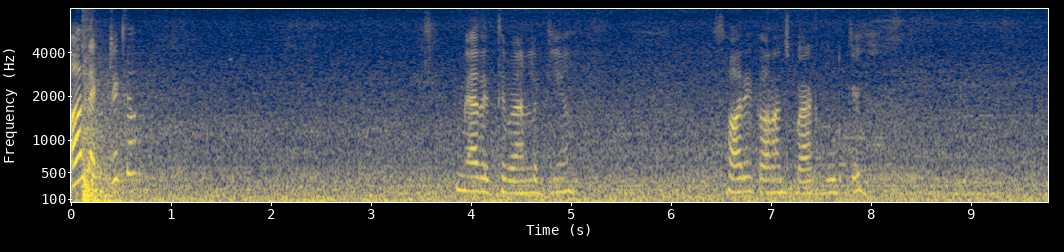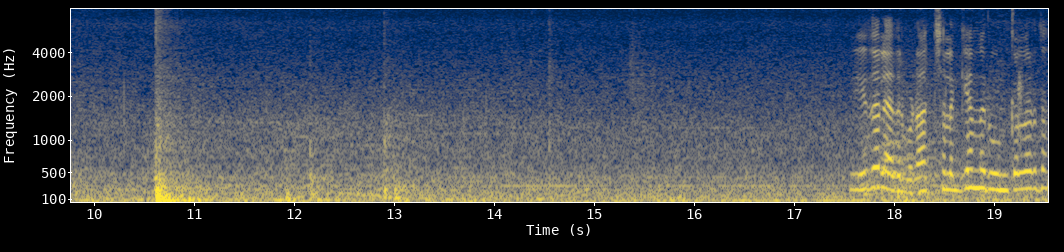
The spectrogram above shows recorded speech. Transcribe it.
ਆ। ਇਲੈਕਟ੍ਰਿਕ ਮੈਂ ਤਾਂ ਇੱਥੇ ਬਹਿਣ ਲੱਗੀ ਆ ਸਾਰੇ ਕਾਰਾਂ 'ਚ ਬੈਠ ਬੂਠ ਕੇ। ਇਹਦਾ ਲੈਦਰ ਬੜਾ ਅੱਛਾ ਲੱਗਿਆ ਮੈਰੂਨ ਕਲਰ ਦਾ।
